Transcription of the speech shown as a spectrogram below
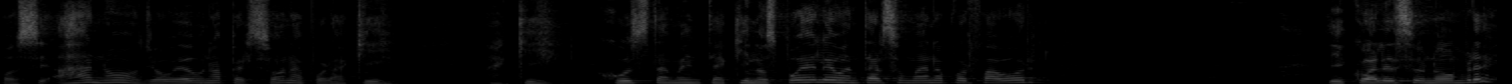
O sea, ah, no, yo veo una persona por aquí, aquí, justamente aquí. ¿Nos puede levantar su mano, por favor? ¿Y cuál es su nombre?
